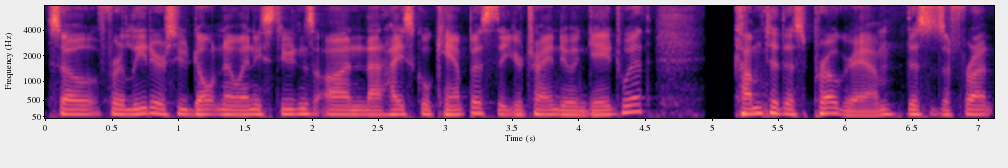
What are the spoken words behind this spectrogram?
So for leaders who don't know any students on that high school campus that you're trying to engage with come to this program this is a front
